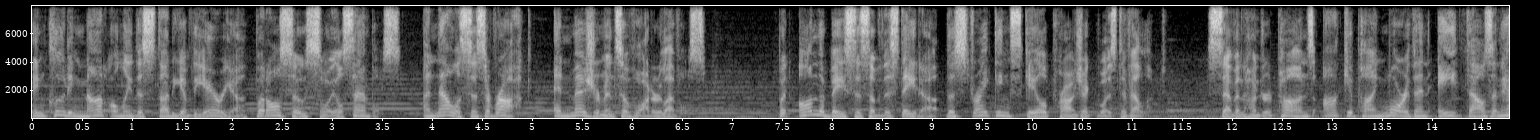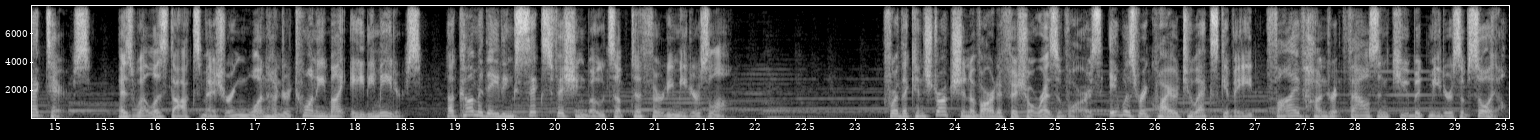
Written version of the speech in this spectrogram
including not only the study of the area but also soil samples, analysis of rock, and measurements of water levels. But on the basis of this data, the striking scale project was developed. 700 ponds occupying more than 8,000 hectares, as well as docks measuring 120 by 80 meters, accommodating six fishing boats up to 30 meters long. For the construction of artificial reservoirs, it was required to excavate 500,000 cubic meters of soil,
